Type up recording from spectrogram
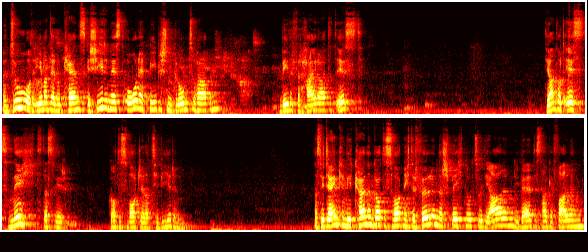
Wenn du oder jemand, der du kennst, geschieden ist, ohne biblischen Grund zu haben, wieder verheiratet ist, Die Antwort ist nicht, dass wir Gottes Wort relativieren. Dass wir denken, wir können Gottes Wort nicht erfüllen, das spricht nur zu Idealen, die Welt ist halt gefallen.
